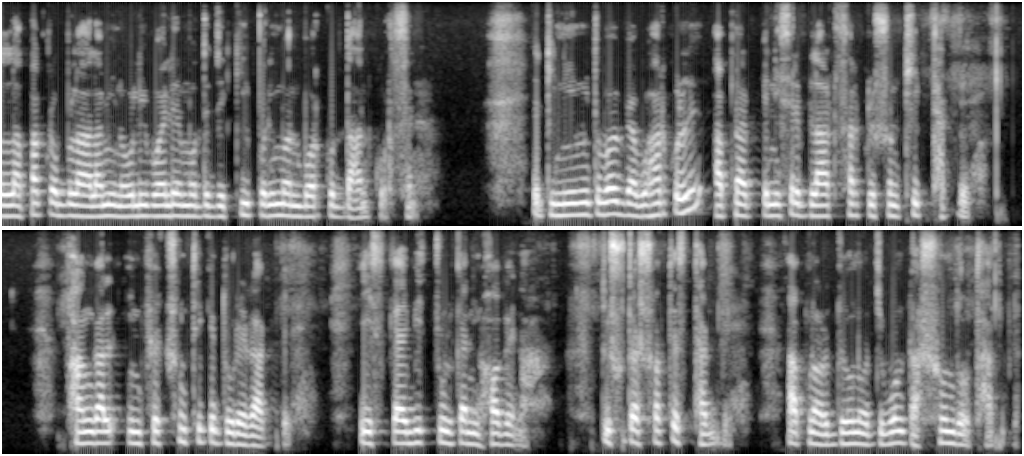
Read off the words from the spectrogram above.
আল্লাহ পাক রব্বুল আলমিন অলিভ অয়েলের মধ্যে যে কি পরিমাণ বরকত দান করছেন, এটি নিয়মিতভাবে ব্যবহার করলে আপনার পেনিসের ব্লাড সার্কুলেশন ঠিক থাকবে। ফাঙ্গাল ইনফেকশন থেকে দূরে রাখবে। স্ক্যাবিজ চুলকানি হবে না। টিস্যুটা সতেজ থাকবে। আপনার যৌন জীবনটা সুন্দর থাকবে।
